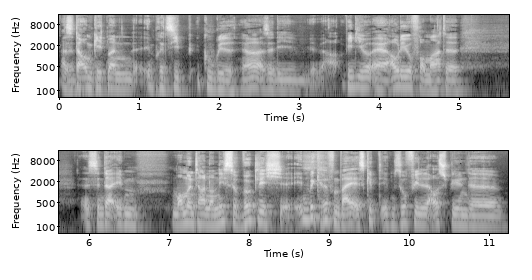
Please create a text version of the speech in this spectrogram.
Also da umgeht man im Prinzip Google, ja. Also die Video, äh, Audioformate sind da eben momentan noch nicht so wirklich inbegriffen, weil es gibt eben so viel ausspielende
